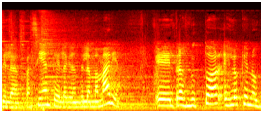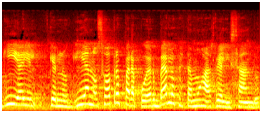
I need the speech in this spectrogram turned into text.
de la paciente, de la glándula mamaria. El transductor es lo que nos guía y que nos guía a nosotros para poder ver lo que estamos realizando.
